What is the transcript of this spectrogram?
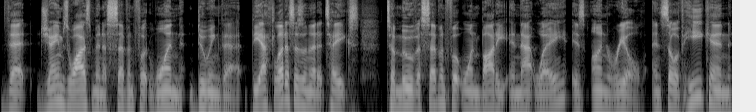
that James Wiseman is seven foot one doing that. The athleticism that it takes to move a seven foot one body in that way is unreal. And so if he can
